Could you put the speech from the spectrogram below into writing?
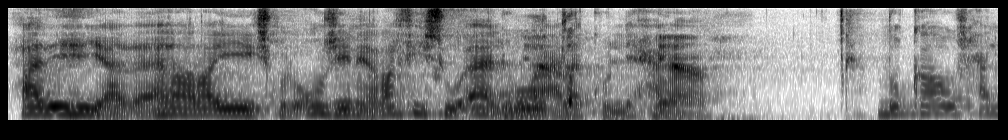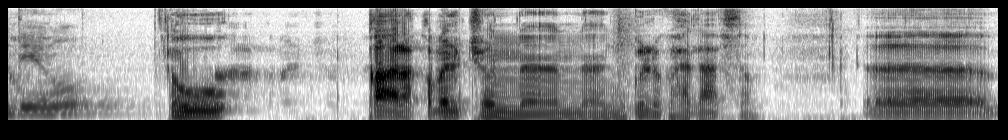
هذه هي هذا هذا رايي شغل en général في سؤال هو على كل حال. دوكا واش حنديروا و قال قبل نقول لك واحد العفسه أه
